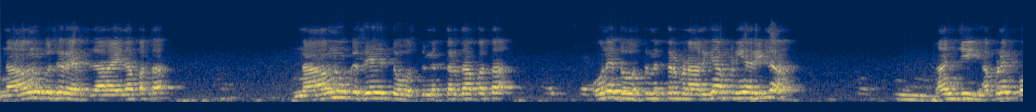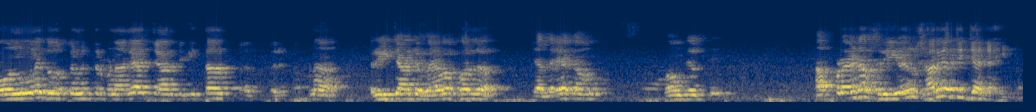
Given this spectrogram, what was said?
ਨਾ ਉਹਨੂੰ ਕਿਸੇ ਰਿਸ਼ਤੇਦਾਰ ਆਏ ਦਾ ਪਤਾ ਨਾ ਉਹਨੂੰ ਕਿਸੇ ਦੋਸਤ ਮਿੱਤਰ ਦਾ ਪਤਾ। ਉਹਨੇ ਦੋਸਤ ਮਿੱਤਰ ਬਣਾ ਲਈਆਂ ਆਪਣੀਆਂ ਰੀਲਾਂ। ਹਾਂਜੀ ਆਪਣੇ ਫੋਨ ਨੂੰ ਉਹਨੇ ਦੋਸਤ ਮਿੱਤਰ ਬਣਾ ਲਿਆ ਚਾਰਜ ਕੀਤਾ ਆਪਣਾ ਰੀਚਾਰਜ ਹੋਇਆ ਵਾ ਫੁੱਲ ਚੱਲ ਰਿਹਾ ਕੰਮ ਫੋਨ ਦੇ ਉੱਤੇ। ਆਪਣਾ ਜਿਹੜਾ ਸਰੀਰ ਇਹਨੂੰ ਸਾਰੀਆਂ ਚੀਜ਼ਾਂ ਚਾਹੀਦੀਆਂ।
